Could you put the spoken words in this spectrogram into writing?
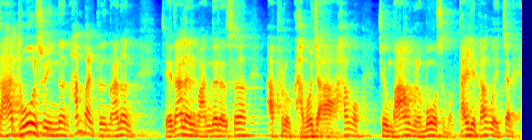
다 도울 수 있는 한 발 더 나는 재단을 만들어서 앞으로 가보자 하고 지금 마음을 모아서 막 달려가고 있잖아요.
